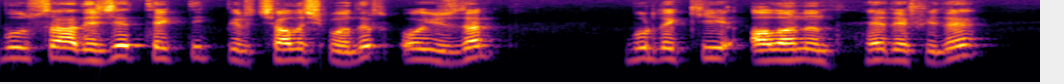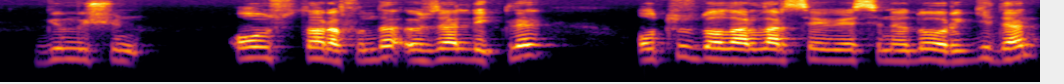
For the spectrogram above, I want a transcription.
bu sadece teknik bir çalışmadır. O yüzden buradaki alanın hedefi de gümüşün ons tarafında özellikle 30 dolarlar seviyesine doğru giden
